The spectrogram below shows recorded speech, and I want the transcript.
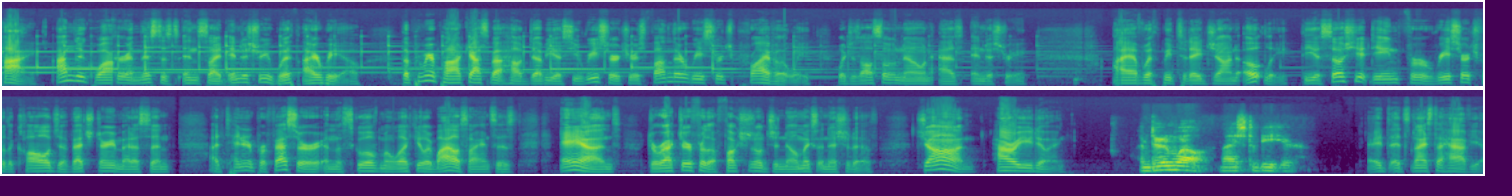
Hi, I'm Luke Walker, and this is Inside Industry with IREO, the premier podcast about how WSU researchers fund their research privately, which is also known as industry. I have with me today John Oatley, the Associate Dean for Research for the College of Veterinary Medicine, a tenured professor in the School of Molecular Biosciences, and Director for the Functional Genomics Initiative. John, how are you doing? I'm doing well. Nice to be here. It, it's nice to have you.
